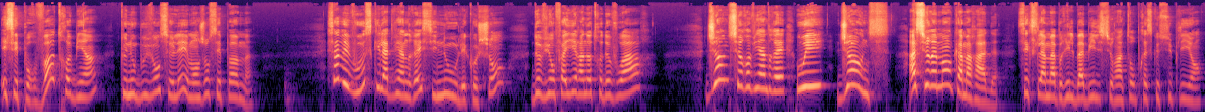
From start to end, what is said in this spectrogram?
et c'est pour votre bien que nous buvons ce lait et mangeons ces pommes. Savez-vous ce qu'il adviendrait si nous, les cochons, devions faillir à notre devoir? Jones reviendrait. Oui, Jones. Assurément, camarade, s'exclama Babil sur un ton presque suppliant.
